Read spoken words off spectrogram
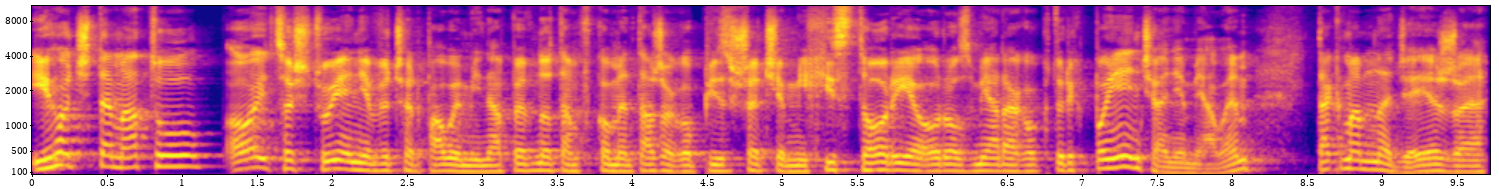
I choć tematu, oj, coś czuję, nie wyczerpałem i na pewno tam w komentarzach opiszecie mi historię o rozmiarach, o których pojęcia nie miałem, tak mam nadzieję, że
